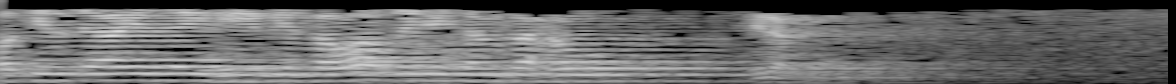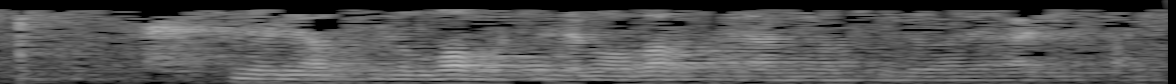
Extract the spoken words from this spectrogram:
وكلتا يديه بالفواضل تنفح. إلى بسم الله صلى الله وسلم وبارك على عبده ورسوله وعلى آله وصحبه.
